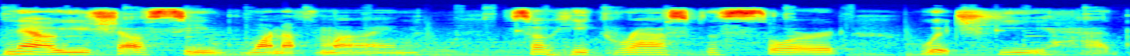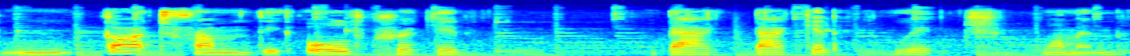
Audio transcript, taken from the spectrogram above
Now you shall see one of mine. So he grasped the sword which he had got from the old crooked back backed witch woman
